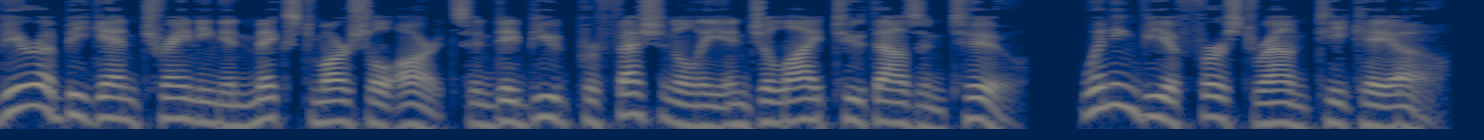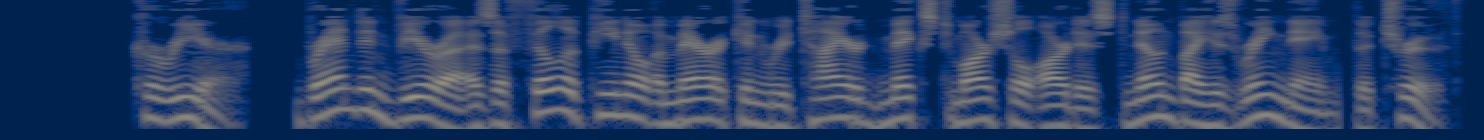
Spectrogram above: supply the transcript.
Vera began training in mixed martial arts and debuted professionally in July 2002, winning via first-round TKO. Career Brandon Vera is a Filipino-American retired mixed martial artist known by his ring name, The Truth.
